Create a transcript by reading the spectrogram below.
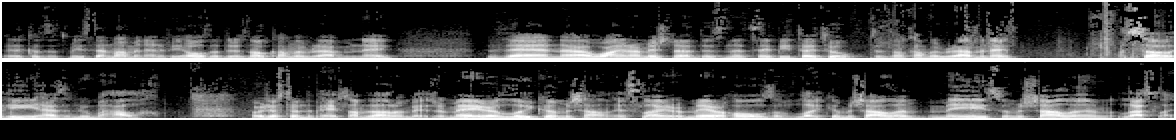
because it's misa and mammon? And if he holds that there's no kamle b'drabminei, then uh, why in our Mishnah doesn't it say bita too? There's no kamle b'drabminei. So he has a new mahalach. Or just turn the page. On page. Meir loika mishalim islay. Or Meir holds of loika mishalim. Meis mishalim leslay.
